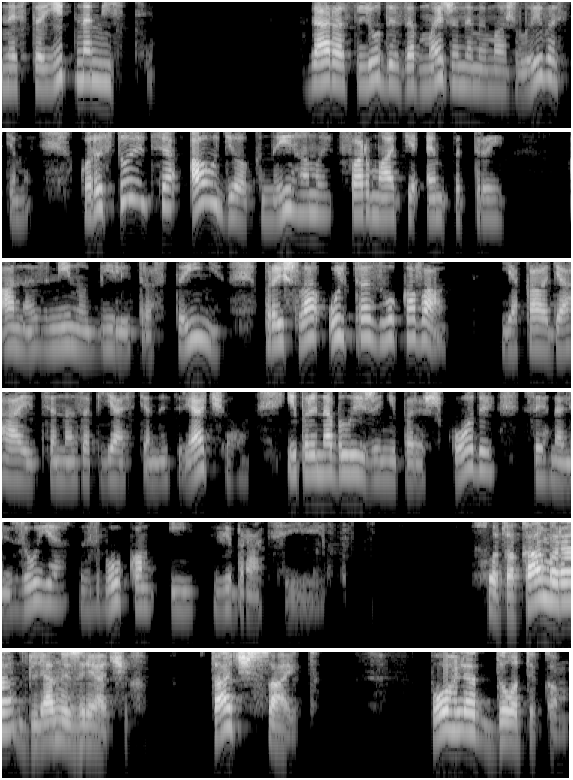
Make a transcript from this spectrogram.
не стоїть на місці. Зараз люди з обмеженими можливостями користуються аудіокнигами в форматі MP3, а на зміну білій тростині прийшла ультразвукова, яка одягається на зап'ястя незрячого і при наближенні перешкоди сигналізує звуком і вібрацією. Фотокамера для незрячих. Тач-сайт. Погляд дотиком.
